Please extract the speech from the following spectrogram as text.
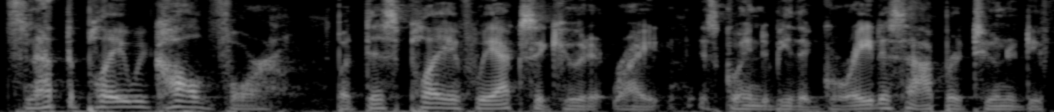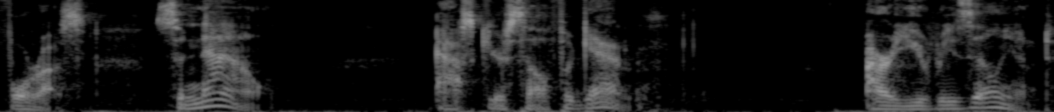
It's not the play we called for. But this play, if we execute it right, is going to be the greatest opportunity for us. So now, ask yourself again Are you resilient?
